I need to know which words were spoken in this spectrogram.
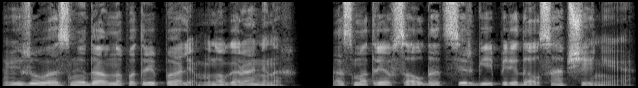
«Вижу, вас недавно потрепали, много раненых». Осмотрев солдат, Сергей передал сообщение.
